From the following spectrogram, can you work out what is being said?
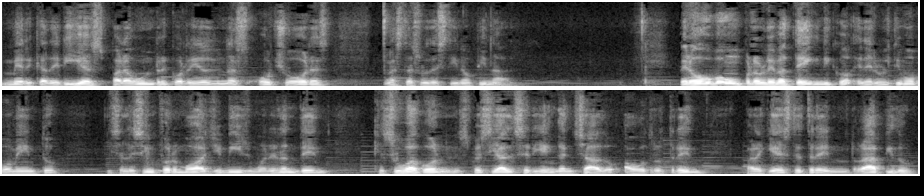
mercaderías para un recorrido de unas ocho horas hasta su destino final. Pero hubo un problema técnico en el último momento y se les informó allí mismo en el andén que su vagón especial sería enganchado a otro tren para que este tren rápido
